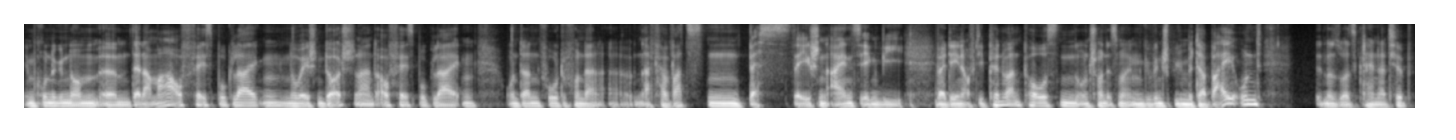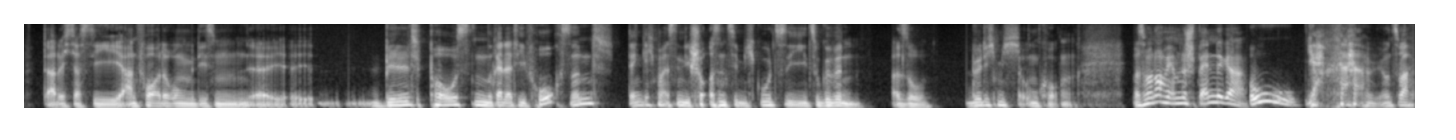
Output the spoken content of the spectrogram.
Im Grunde genommen ähm, Delamar auf Facebook liken, Novation Deutschland auf Facebook liken und dann ein Foto von der, äh, einer verwatzten Best Station 1 irgendwie bei denen auf die Pinwand posten und schon ist man im Gewinnspiel mit dabei und immer so als kleiner Tipp, dadurch, dass die Anforderungen mit diesem äh, Bild posten relativ hoch sind, denke ich mal, sind die Chancen ziemlich gut, sie zu gewinnen. Also würde ich mich umgucken. Was haben wir noch? Wir haben eine Spende gehabt. Oh. Ja, und zwar.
